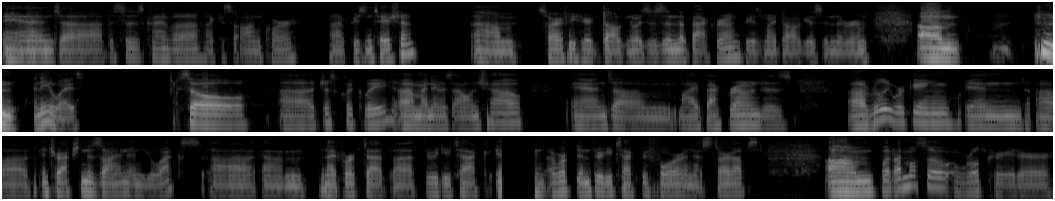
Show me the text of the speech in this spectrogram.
and uh, this is kind of a, I guess, an encore uh, presentation. Um, sorry if you hear dog noises in the background because my dog is in the room. Um, anyways, so uh, just quickly, uh, my name is Alan Chow, and um, my background is uh, really working in uh, interaction design and UX. Uh, um, and I've worked at 3D Tech. In, I worked in 3D Tech before and at startups, um, but I'm also a world creator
